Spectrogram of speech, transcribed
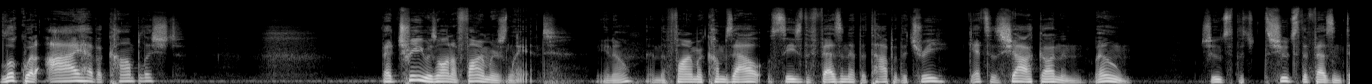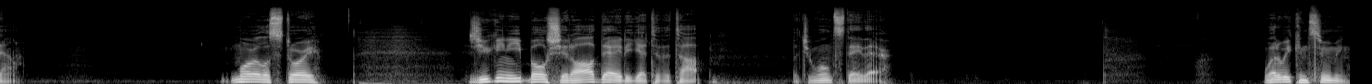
Look what i have accomplished. That tree was on a farmer's land you know? And the farmer comes out sees the pheasant at the top of the tree gets his shotgun and boom shoots the shoots the pheasant down. Moral of the story is you can eat bullshit all day to get to the top, but you won't stay there. What are we consuming?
